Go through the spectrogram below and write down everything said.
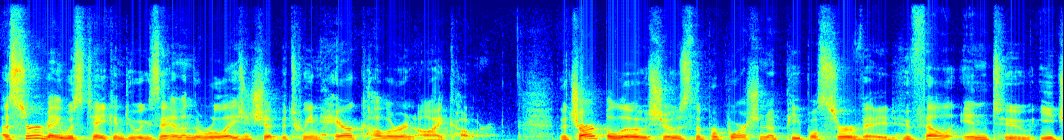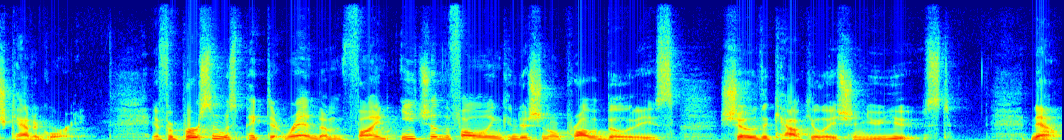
A survey was taken to examine the relationship between hair color and eye color. The chart below shows the proportion of people surveyed who fell into each category. If a person was picked at random, find each of the following conditional probabilities, show the calculation you used. Now,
